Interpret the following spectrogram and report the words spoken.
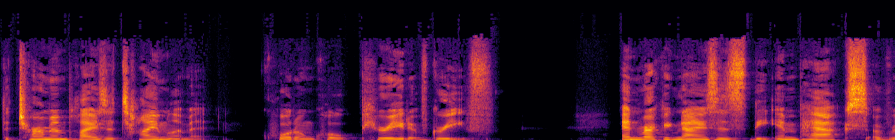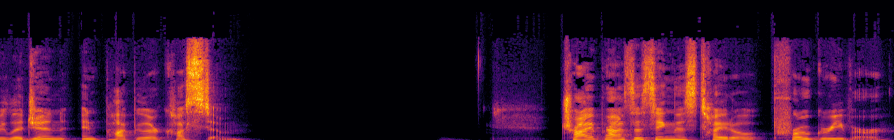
the term implies a time limit, quote unquote, period of grief, and recognizes the impacts of religion and popular custom. Try processing this title pro griever,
